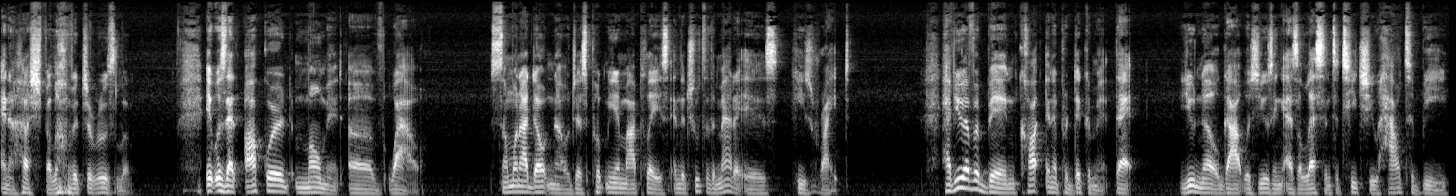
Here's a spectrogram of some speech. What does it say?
And a hush fell over Jerusalem. It was that awkward moment of, wow, someone I don't know just put me in my place. And the truth of the matter is, he's right. Have you ever been caught in a predicament that you know God was using as a lesson to teach you how to be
